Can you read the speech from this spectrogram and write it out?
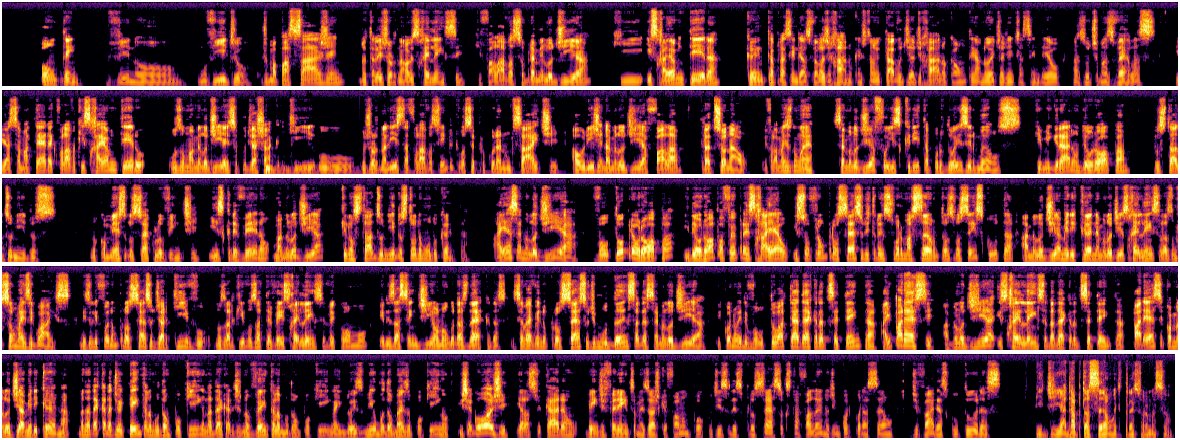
Ontem vi no um vídeo de uma passagem do telejornal israelense que falava sobre a melodia que Israel inteira canta para acender as velas de Hanukkah. A gente está no oitavo dia de Hanukkah, ontem à noite a gente acendeu as últimas velas. E essa matéria que falava que Israel inteiro usa uma melodia. E você podia achar que o, o, jornalista falava sempre que você procura num site, a origem da melodia fala tradicional. Ele fala, mas não é. Essa melodia foi escrita por dois irmãos que migraram da Europa para os Estados Unidos no começo do século XX e escreveram uma melodia que nos Estados Unidos todo mundo canta. Aí essa melodia voltou para a Europa e da Europa foi para Israel e sofreu um processo de transformação. Então, se você escuta a melodia americana e a melodia israelense, elas não são mais iguais. Mas ele foi num processo de arquivo, nos arquivos da TV israelense, vê como eles ascendiam ao longo das décadas. E você vai vendo o processo de mudança dessa melodia. E quando ele voltou até a década de 70, aí parece a melodia israelense da década de 70, parece com a melodia americana, mas na década de 80 ela mudou um pouquinho, na década de 90 ela mudou um pouquinho, aí em 2000 mudou mais um pouquinho e chegou hoje. E elas ficaram bem diferentes, mas eu acho que fala um pouco disso, desse processo que está falando de incorporação de várias culturas e de adaptação e de transformação.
